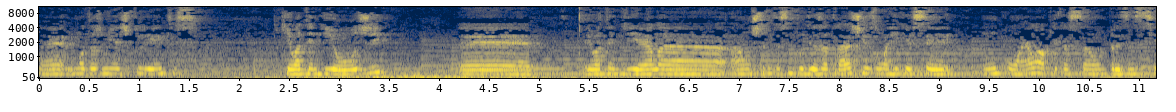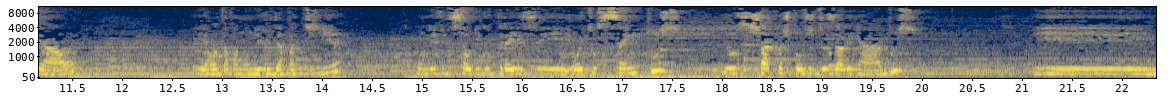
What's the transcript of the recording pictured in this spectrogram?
É, uma das minhas clientes que eu atendi hoje, é, eu atendi ela há uns 35 dias atrás, fiz um RQC1 com ela, uma aplicação presencial, e ela estava num nível de apatia, um nível de saúde de 3,800 e os chakras todos desalinhados. E,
